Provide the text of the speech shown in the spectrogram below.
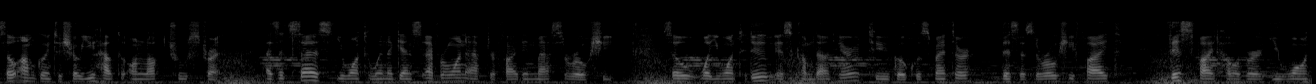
So I'm going to show you how to unlock true strength. As it says, you want to win against everyone after fighting Master Roshi. So what you want to do is come down here to Goku's mentor. This is the Roshi fight. This fight, however, you want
